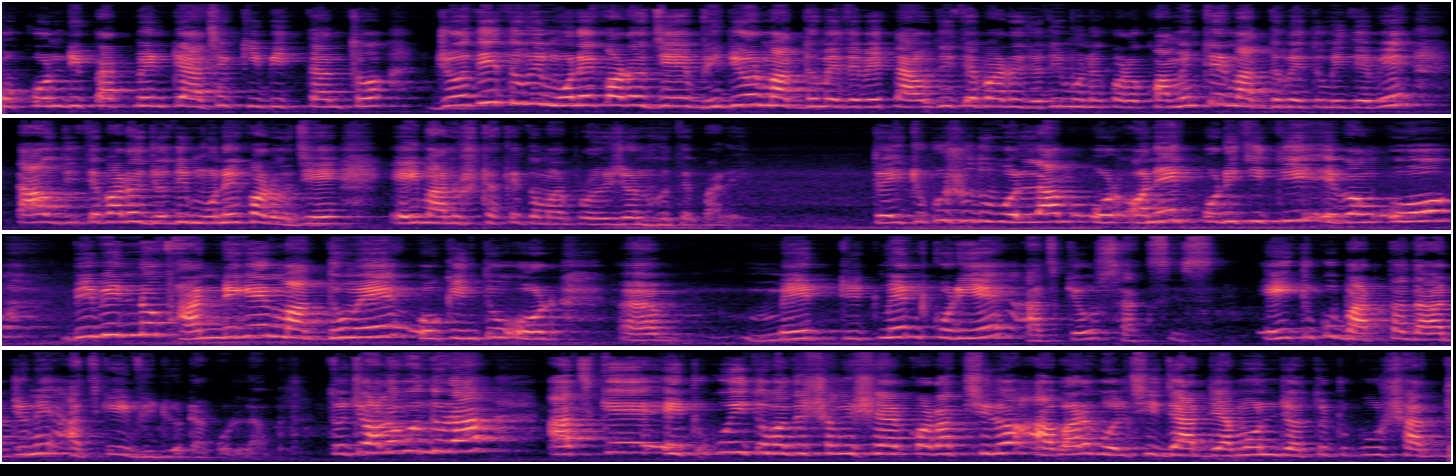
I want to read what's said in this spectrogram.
ও কোন ডিপার্টমেন্টে আছে, কি বৃত্তান্ত? যদি তুমি মনে করো যে ভিডিওর মাধ্যমে দেবে, তাও দিতে পারো। যদি মনে করো কমেন্টের মাধ্যমে তুমি দেবে, তাও দিতে পারো। যদি মনে করো যে এই মানুষটাকে তোমার প্রয়োজন হতে পারে। তো এইটুকু শুধু বললাম, ওর অনেক পরিচিতি এবং ও বিভিন্ন ফান্ডিংয়ের মাধ্যমে ও কিন্তু ওর মেড ট্রিটমেন্ট করিয়ে আজকেও সাকসেস এইটুকু বার্তা দেওয়ার জন্যে আজকে এই ভিডিওটা করলাম। তো চলো বন্ধুরা, আজকে এটুকুই তোমাদের সঙ্গে শেয়ার করার ছিল। আবার বলছি, যার যেমন যতটুকু সাধ্য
